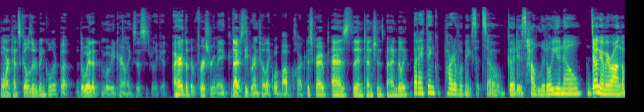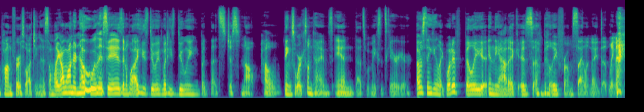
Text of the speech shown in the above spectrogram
more intense kills it would have been cooler, but the way that the movie currently exists is really good. I heard that the first remake dives deeper into like what Bob Clark described as the intentions behind Billy. But I think part of what makes it so good is how little you know. Don't get me wrong, upon first watching this, I'm like, I want to know who this is and why he's doing what he's doing, but that's just not how things work sometimes. And that's what makes it scarier. I was thinking, like, what if Billy in the attic is Billy from Silent Night, Deadly Night?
